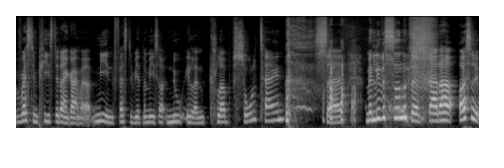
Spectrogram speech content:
Rest in Peace, det der engang var min faste vietnameser, nu et eller andet Club Soltan. Sad. Men lige ved siden af den, der er der også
